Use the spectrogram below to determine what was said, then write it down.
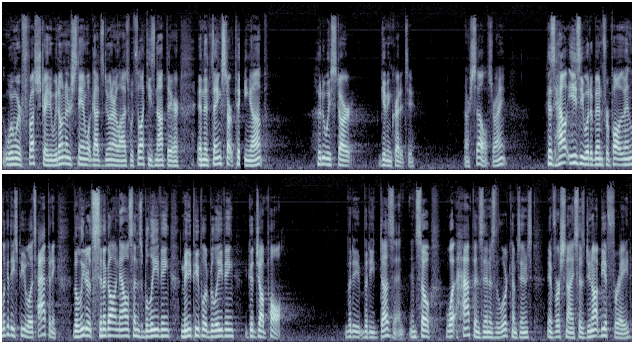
when we're frustrated, we don't understand what God's doing in our lives, we feel like He's not there, and then things start picking up, who do we start giving credit to? Ourselves, right? Because how easy would have been for Paul? Man, look at these people. It's happening. The leader of the synagogue now all of a sudden is believing. Many people are believing. Good job, Paul. But he, but he doesn't. And so what happens then is the Lord comes in, in verse 9, he says, Do not be afraid.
